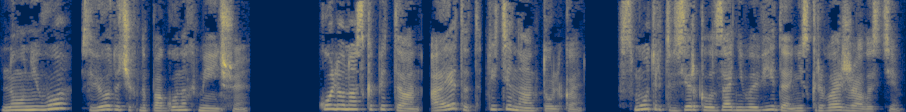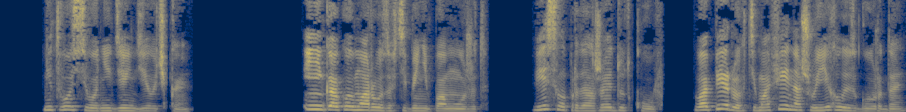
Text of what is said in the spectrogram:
Но у него звездочек на погонах меньше. Коля у нас капитан, а этот лейтенант только. Смотрит в зеркало заднего вида, не скрывая жалости. Не твой сегодня день, девочка. И никакой Морозов тебе не поможет. Весело продолжает Дудков. Во-первых, Тимофей наш уехал из города.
